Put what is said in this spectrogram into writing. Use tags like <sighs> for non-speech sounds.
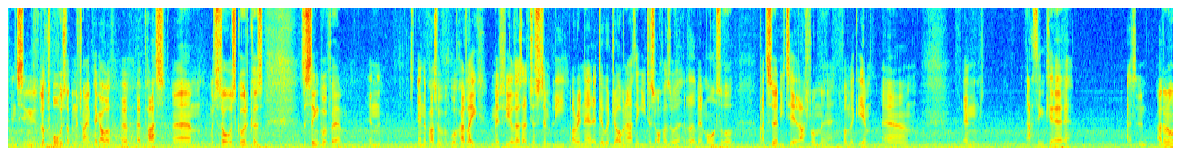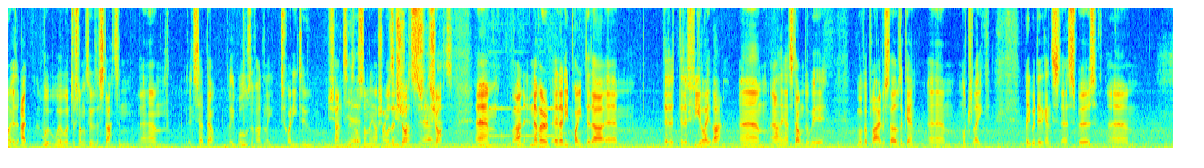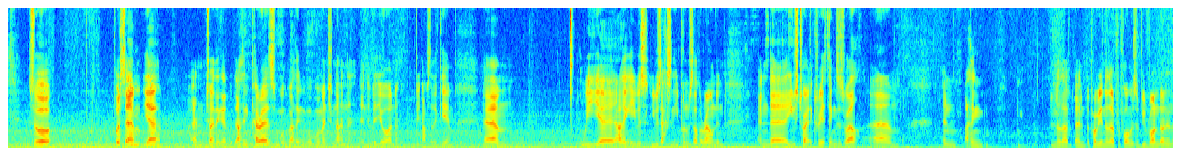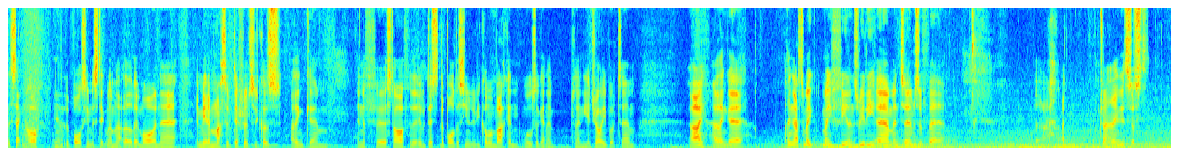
and he looks always looking to try and pick out a, a, a pass. Um, which is always good because I just think we've um, in in the past we've, we've had like midfielders that just simply are in there to do a job, and I think he just offers a, a little bit more. So I'd certainly take that from uh, from the game, um, and I think. Uh, I, I, don't know. I, we, we're just looking through the stats, and um, it said that like Wolves have had like 22 chances Yeah, or something, or was it shots? shots, yeah, yeah. Um, and never at any point did that um, did it did it feel like that. Um, and I think that's down to the way we've applied ourselves again, um, much like like we did against uh, Spurs. Um, so, but um, yeah, I'm trying to think. I think Perez. I think we mentioned that in the in the video and after the game. Um, we, uh, I think he was he was. He put himself around and and uh, he was trying to create things as well. Um, and I think another and probably another performance would be Rondon in the second half. Yeah. The ball seemed to stick with him that little bit more, and uh, it made a massive difference because I think um, in the first half it just, the ball just seemed to be coming back, and Wolves were getting a, plenty of joy. But um, aye, I think uh, I think that's my my feelings really um, in terms of. Uh, I, I'm trying to think. It's just.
